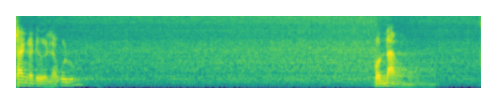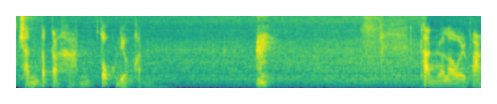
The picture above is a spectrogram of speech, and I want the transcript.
ท่านก็เดินแล้วก็รู้ก็นั่ง ฉันพัตหารโต๊ะเดียวกัน ท่านก็เล่าให้ฟัง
